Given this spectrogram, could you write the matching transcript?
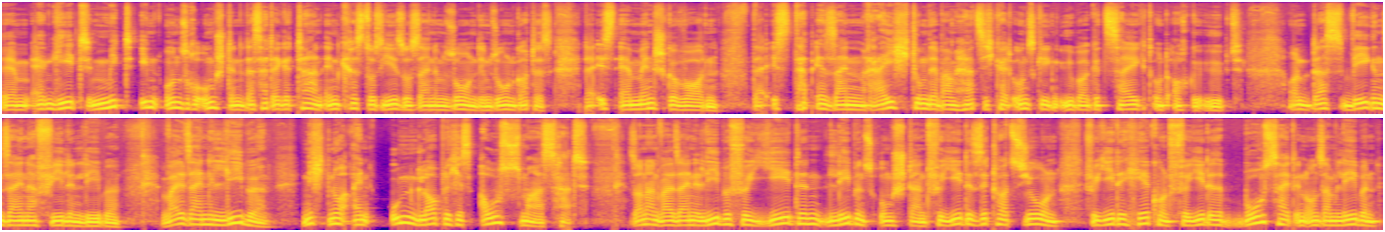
Ähm, er geht mit in unsere Umstände. Das hat er getan in Christus Jesus, seinem Sohn, dem Sohn Gottes. Da ist er Mensch geworden. Da ist, hat er seinen Reichtum der Barmherzigkeit uns gegenüber gezeigt und auch geübt. Und das wegen seiner vielen Liebe. Weil seine Liebe nicht nur ein unglaubliches Ausmaß hat, sondern weil seine Liebe für jeden Lebensumstand, für jede Situation, für jede Herkunft, für jede Bosheit in unserem Leben,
